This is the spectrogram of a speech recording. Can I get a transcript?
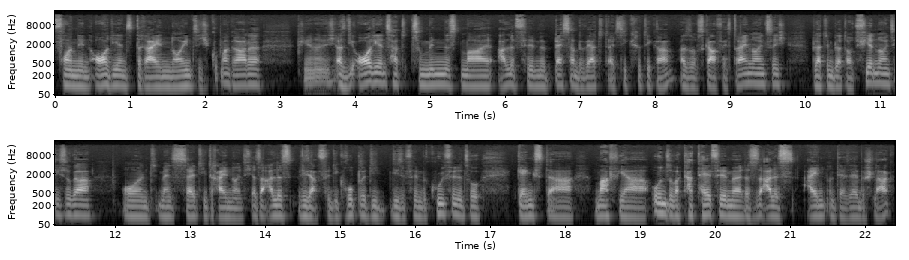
von den Audience 93. guck mal gerade, also die Audience hat zumindest mal alle Filme besser bewertet als die Kritiker. Also Scarface 93, Blood in Blood Out 94 sogar und Men's Society 93. Also alles, wie gesagt, für die Gruppe, die diese Filme cool findet, so Gangster, Mafia und so Kartellfilme, das ist alles ein und derselbe Schlag.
